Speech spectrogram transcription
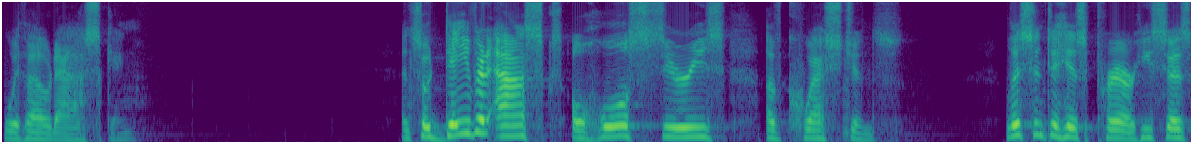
without asking. And so David asks a whole series of questions. Listen to his prayer. He says,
